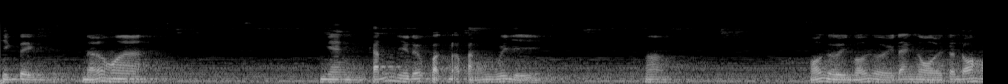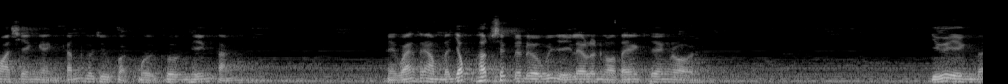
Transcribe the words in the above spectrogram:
hiện tiền, nở hoa, ngàn cánh như Đức Phật đã tặng quý vị. À. mỗi người mỗi người đang ngồi trên đó hoa sen ngàn cánh của chư Phật, mười phương hiến tặng. Ngài Quán Thế Âm đã dốc hết sức để đưa quý vị leo lên ngồi tay sen rồi. Giữ yên đó.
